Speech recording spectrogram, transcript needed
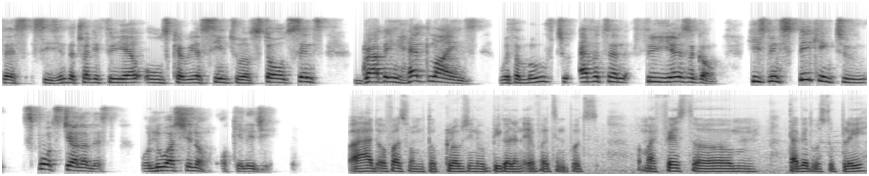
this season. The 23 year old's career seemed to have stalled since grabbing headlines with a move to Everton three years ago. He's been speaking to sports journalist Oluwashina Okeleji. I had offers from top clubs, you know, bigger than Everton, but my first um, target was to play,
